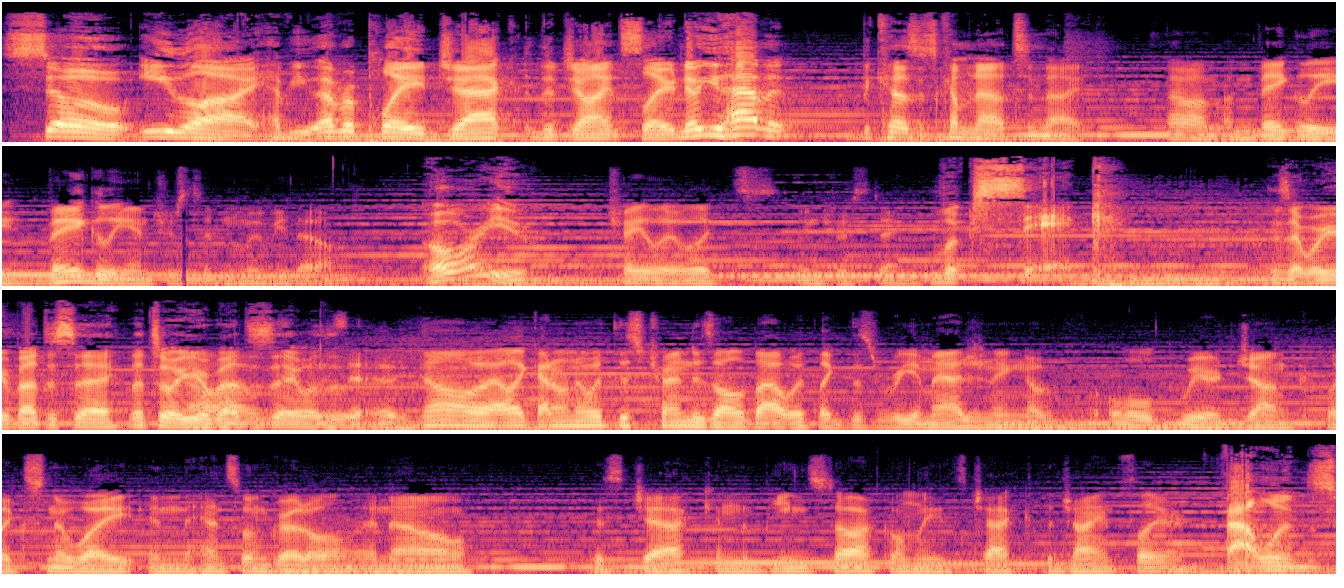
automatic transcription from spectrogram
So, Eli, have you ever played Jack the Giant Slayer? No, you haven't, because it's coming out tonight. Oh, I'm, I'm vaguely, vaguely interested in the movie though. Oh, are you? Trailer looks interesting. Looks sick. Is that what you're about to say? That's what you're about to Uh, say, wasn't it? it- No, like I don't know what this trend is all about with like this reimagining of old weird junk, like Snow White and Hansel and Gretel, and now this Jack and the Beanstalk. Only it's Jack the Giant Slayer. Fallon's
